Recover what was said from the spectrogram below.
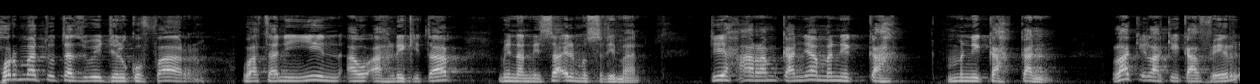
Hormatu tazwijil kufar wataniyin au ahli kitab minan nisa'il muslimat. Diharamkannya menikah menikahkan laki-laki kafir,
